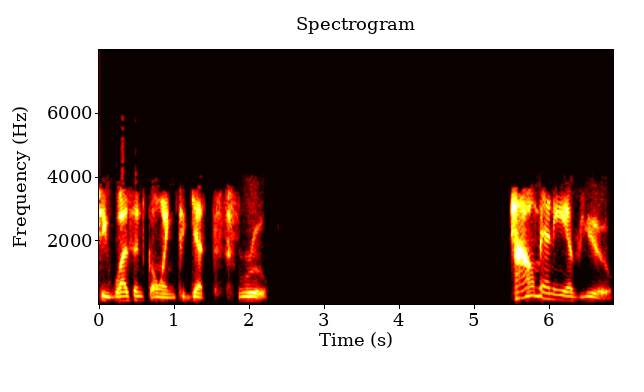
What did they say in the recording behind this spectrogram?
she wasn't going to get through how many of you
